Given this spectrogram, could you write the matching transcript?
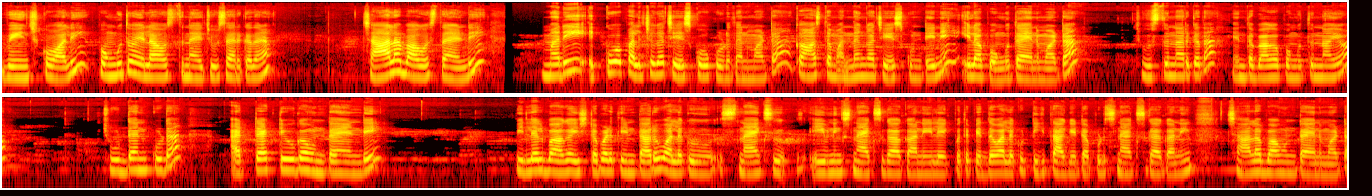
వేయించుకోవాలి. పొంగుతో ఎలా వస్తున్నాయో చూసారు కదా? చాలా బాగా వస్తాయండి మరి ఎక్కువ పలుచగా చేసుకోకూడదు అనమాట కాస్త మందంగా చేసుకుంటేనే ఇలా పొంగుతాయన్నమాట. చూస్తున్నారు కదా ఎంత బాగా పొంగుతున్నాయో? చూడ్డానికి కూడా అట్రాక్టివ్గా ఉంటాయండి. పిల్లలు బాగా ఇష్టపడి తింటారు. వాళ్ళకు స్నాక్స్ ఈవినింగ్ స్నాక్స్గా కానీ లేకపోతే పెద్దవాళ్ళకు టీ తాగేటప్పుడు స్నాక్స్గా కానీ చాలా బాగుంటాయి అన్నమాట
